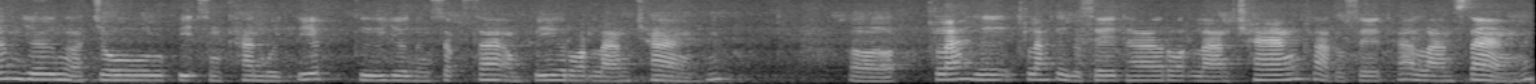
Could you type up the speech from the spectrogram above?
ចឹងយើងចូលពាក្យសំខាន់មួយទៀតគឺយើងនឹងសិក្សាអំពីរដ្ឋឡានឆាងអឺខ្លះគឺខ្លះគឺសរសេរថារដ្ឋឡានឆាងខ្លះសរសេរថាឡានសាងណា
